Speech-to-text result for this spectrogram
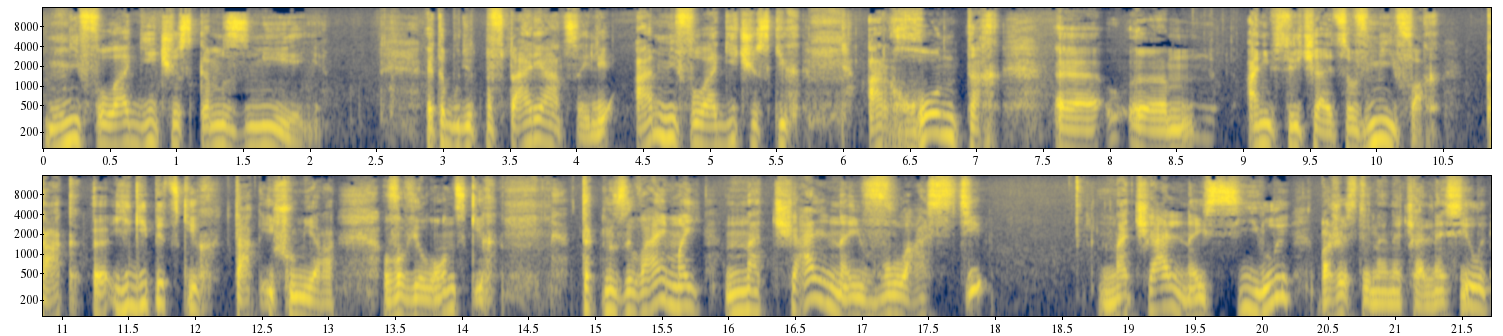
мифологическом змее. Это будет повторяться, или о мифологических архонтах. Э, э, они встречаются в мифах, как э, египетских, так и шумеро-вавилонских, так называемой начальной власти – начальной силы, божественной начальной силы,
